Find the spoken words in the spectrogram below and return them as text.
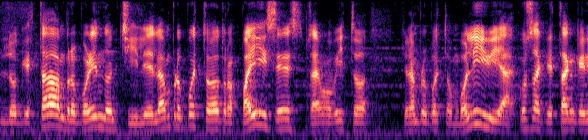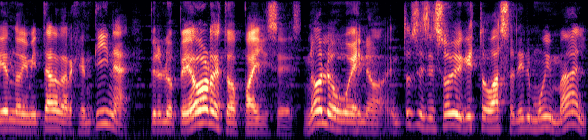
lo que estaban proponiendo en Chile lo han propuesto en otros países, ya hemos visto que lo han propuesto en Bolivia, cosas que están queriendo imitar de Argentina, pero lo peor de estos países, no lo bueno, entonces es obvio que esto va a salir muy mal.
